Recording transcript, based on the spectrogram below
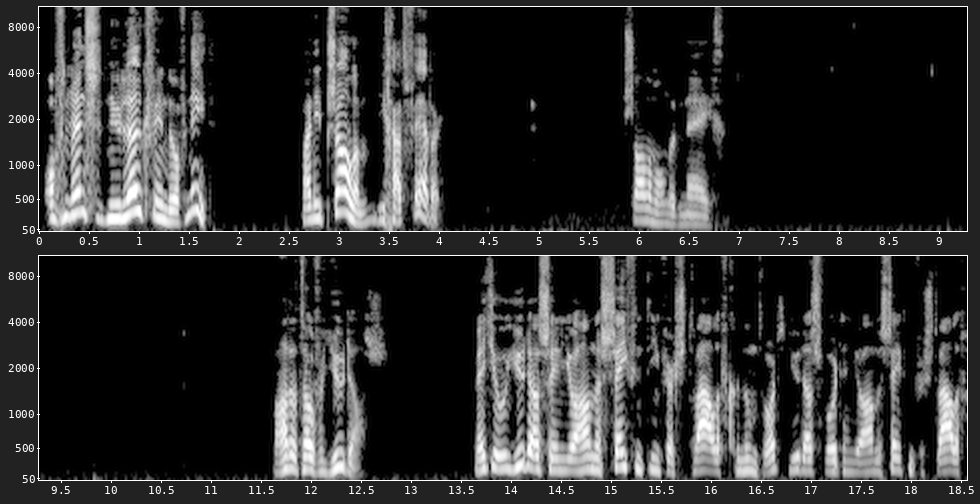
Of mensen het nu leuk vinden of niet. Maar die psalm, die gaat verder. Psalm 109. Hadden het over Judas. Weet je hoe Judas in Johannes 17 vers 12 genoemd wordt? Judas wordt in Johannes 17 vers 12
